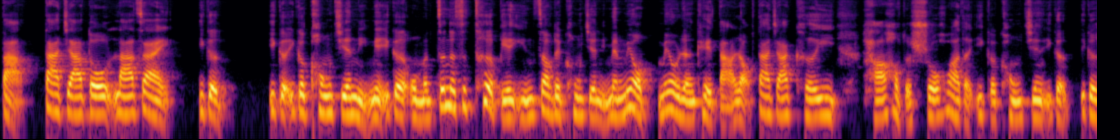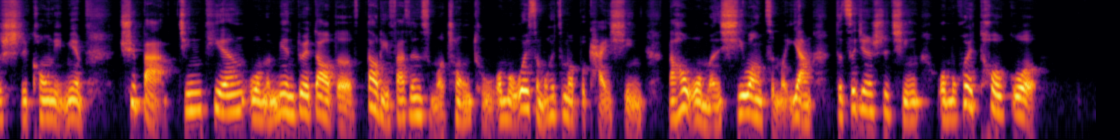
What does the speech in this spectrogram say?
把大家都拉在一个。一个一个空间里面，一个我们真的是特别营造的空间里面，没有没有人可以打扰，大家可以好好的说话的一个空间，一个一个时空里面，去把今天我们面对到的到底发生什么冲突，我们为什么会这么不开心，然后我们希望怎么样的这件事情，我们会透过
